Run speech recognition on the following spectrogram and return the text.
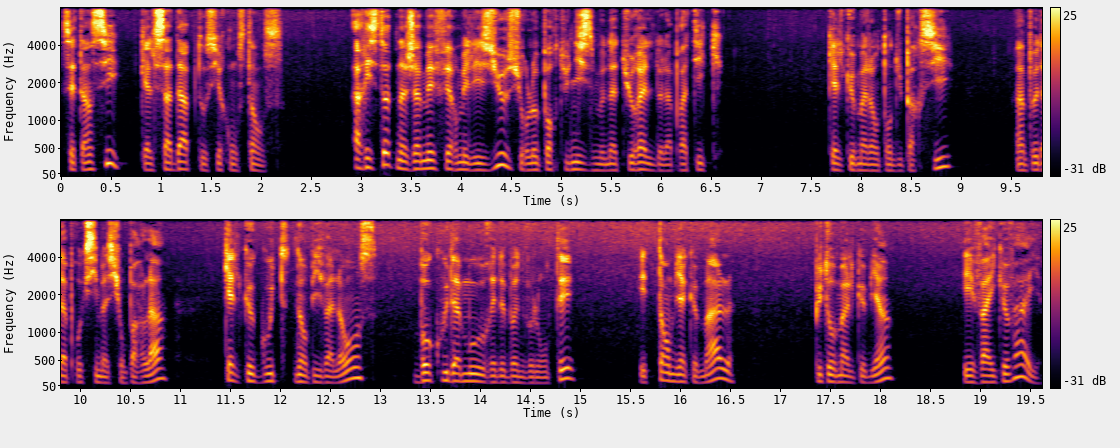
C'est ainsi qu'elle s'adapte aux circonstances. Aristote n'a jamais fermé les yeux sur l'opportunisme naturel de la pratique. Quelques malentendus par-ci, un peu d'approximation par-là, quelques gouttes d'ambivalence, beaucoup d'amour et de bonne volonté, et tant bien que mal, plutôt mal que bien, et vaille que vaille.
